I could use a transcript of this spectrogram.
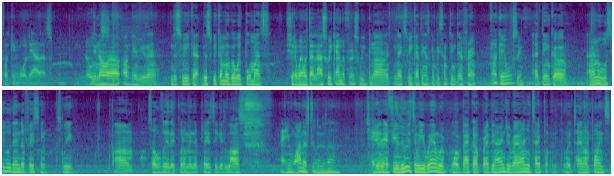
fucking goleadas. You know. You this. know, I'll, I'll give you that. This week, uh, this week I'm gonna go with Pumas. Should have went with that last week and the first week. No, next week I think it's gonna be something different. Okay, we'll see. I think uh, I don't know. We'll see who they end up facing this week. Um, so hopefully they put them in their place. They get lost. And you want us to lose, huh? If you, if you lose and we win, we're, we're back up right behind you, right on you, tight with tight on points.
